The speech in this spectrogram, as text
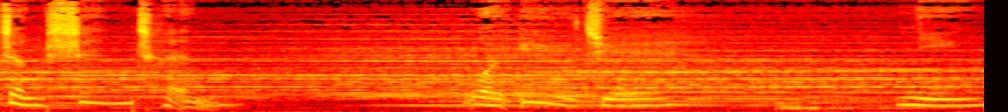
正深沉，我欲觉宁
